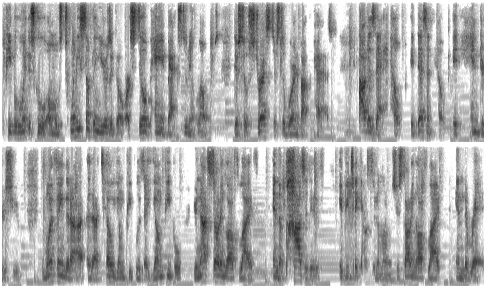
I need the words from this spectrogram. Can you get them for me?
people who went to school almost 20 something years ago are still paying back student loans. They're still stressed. They're still worrying about the past. How does that help? It doesn't help. It hinders you. The one thing that I, that I tell young people is that young people, you're not starting off life in the positive if you mm. take out student loans. You're starting off life in the red.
